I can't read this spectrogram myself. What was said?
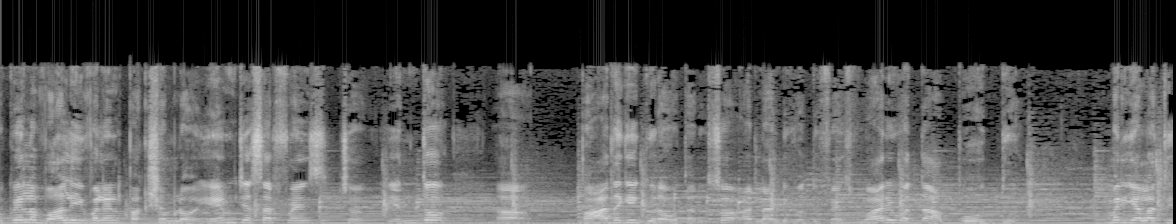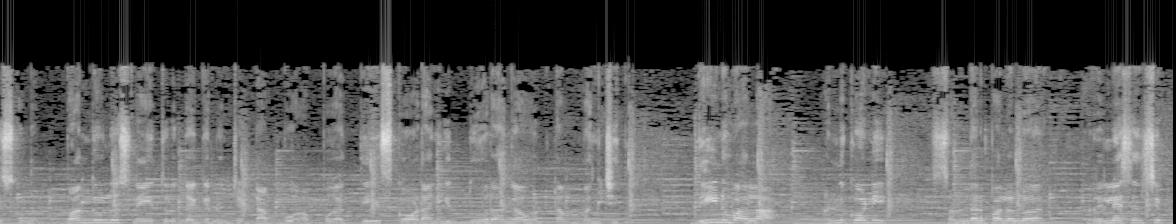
ఒకవేళ వాళ్ళు ఇవ్వలేని పక్షంలో ఏం చేస్తారు ఫ్రెండ్స్? ఎంతో బాధకి గురవుతారు. సో అట్లాంటి వద్దు ఫ్రెండ్స్. వారి వద్ద అప్పు వద్దు. మరి ఎలా తీసుకుందాం? బంధువులు స్నేహితుల దగ్గర నుంచి డబ్బు అప్పుగా తీసుకోవడానికి దూరంగా ఉండటం మంచిది. దీనివల్ల అనుకోని సందర్భాలలో రిలేషన్షిప్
